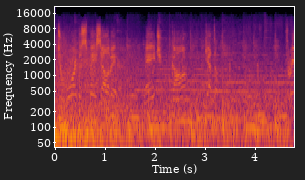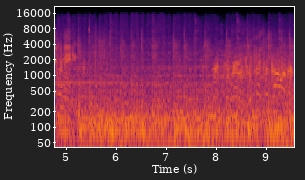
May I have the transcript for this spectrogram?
UAVs toward the space elevator. Mage, Golem, get them. Three remaining. There's too many. We can't take all of them.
